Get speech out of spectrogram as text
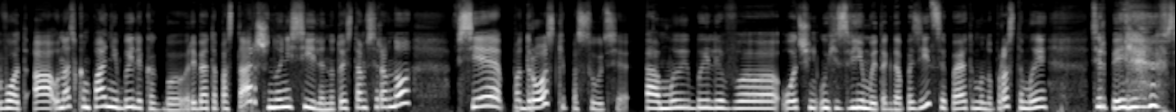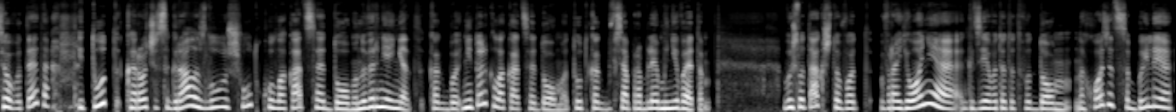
вот, а у нас в компании были как бы ребята постарше, но не сильно. Ну, то есть там все равно все подростки, по сути. А мы были в очень уязвимой тогда позиции, поэтому, ну, просто мы терпели все вот это. И тут, короче, сыграла злую шутку локация дома. Ну, вернее, нет, как бы не только локация дома, тут как бы вся проблема не в этом. Вышло так, что вот в районе, где вот этот вот дом находится, были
